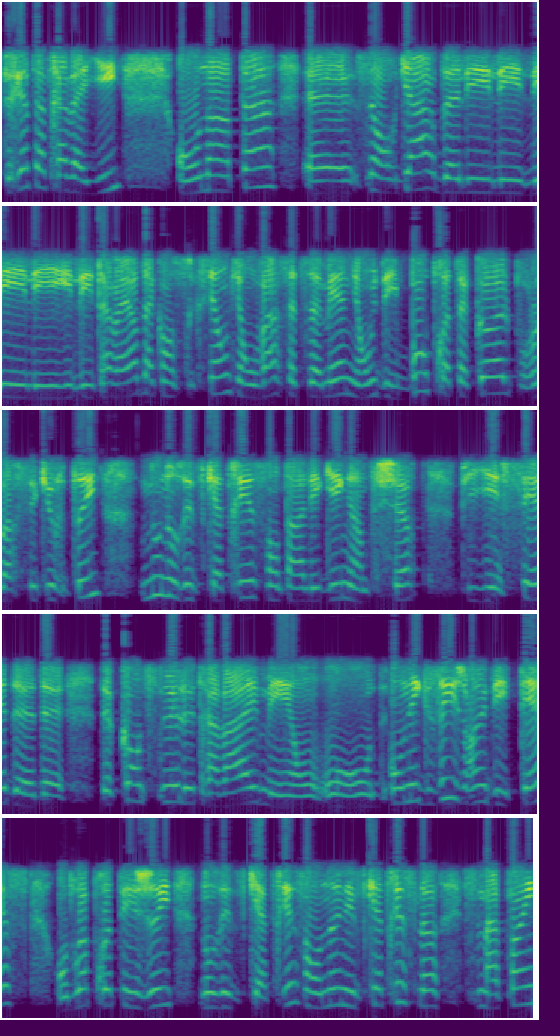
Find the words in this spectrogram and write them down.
prêtes à travailler. On entend, euh, si on regarde les, les, les, les, travailleurs de la construction qui ont ouvert cette semaine, ils ont eu des beaux protocoles pour leur sécurité. Nous, nos éducatrices sont en legging, en t-shirt, puis ils essaient de, de, de continuer le travail, mais on, on, on exige un des tests. On doit protéger nos éducatrices. On a une éducatrice là ce matin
